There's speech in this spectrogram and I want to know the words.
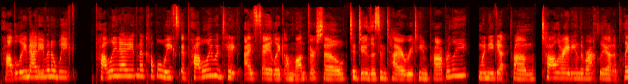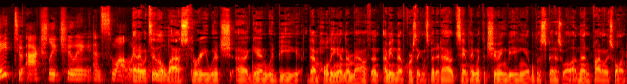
probably not even a week, probably not even a couple weeks. It probably would take, I'd say, like a month or so to do this entire routine properly when you get from tolerating the broccoli on a plate to actually chewing and swallowing. And I would say the last three, which uh, again would be them holding it in their mouth. And I mean, of course, they can spit it out. Same thing with the chewing, being able to spit as well. And then finally swallowing.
